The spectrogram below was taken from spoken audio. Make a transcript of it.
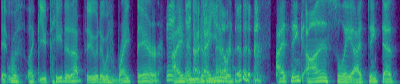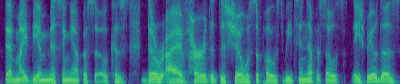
it was like you teed it up, dude. It was right there, mm. I, and you I- you never know, did it. I think honestly, I think that that might be a missing episode because there. I've heard that this show was supposed to be ten episodes. HBO does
